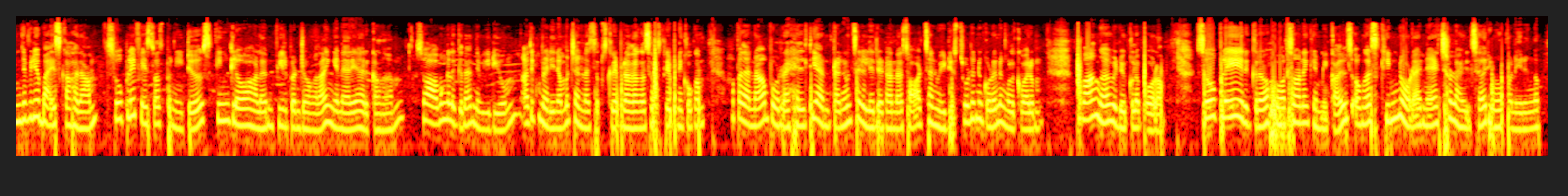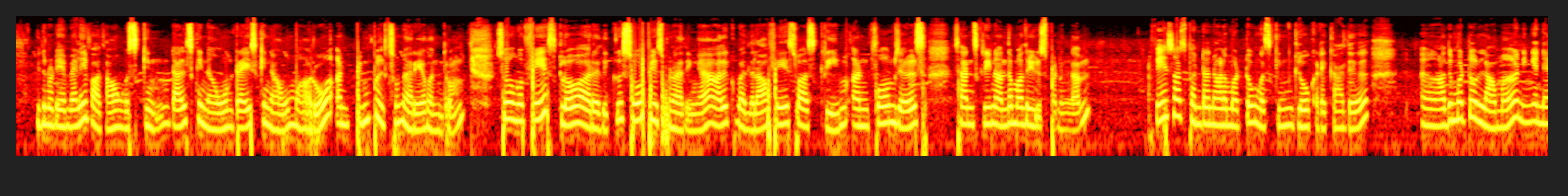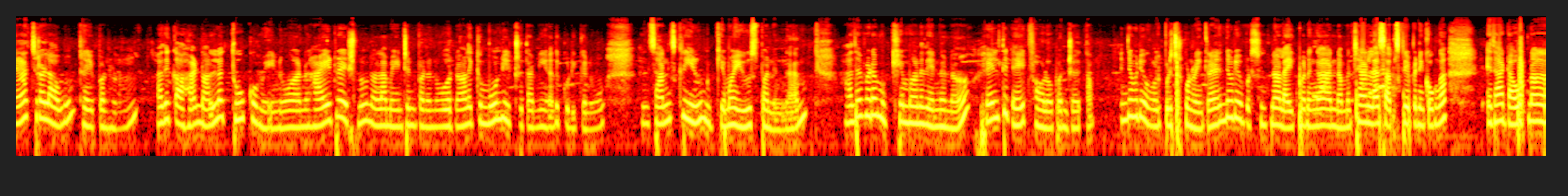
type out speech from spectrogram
இந்த வீடியோ பாய்ஸ்க்காக தான் சோப்லேயே ஃபேஸ் வாஷ் பண்ணிவிட்டு ஸ்கின் க்ளோ ஆகலன்னு ஃபீல் பண்ணுறவங்க தான் இங்கே நிறையா இருக்காங்க. ஸோ அவங்களுக்கு தான் இந்த வீடியோ அதுக்கு முன்னாடி நம்ம சேனலை சப்ஸ்கிரைப் பண்ணாதவங்க சப்ஸ்கிரைப் பண்ணிக்கோங்க. அப்போ தான் நான் போடுற ஹெல்த்தி அண்ட் ப்ரெக்னன்சி ரிலேட்டடான ஷார்ட்ஸ் அண்ட் வீடியோஸ் உடனுக்குடன் உங்களுக்கு வரும். இப்போ வாங்க வீடியோக்குள்ளே போகலாம் சோப்லேயே இருக்கிற ஹார்ஸான கெமிக்கல்ஸ் உங்கள் ஸ்கின்னோட நேச்சுரல் ஆயில்ஸை ரிமூவ் பண்ணிடுங்க இதனுடைய விளைவாக தான் உங்கள் ஸ்கின் டல் ஸ்கின்னாகவும் ட்ரை ஸ்கின்னாகவும் மாறும். அண்ட் பிம்பிள்ஸும் நிறைய வந்துடும் ஸோ உங்கள் ஃபேஸ் க்ளோ ஆகிறதுக்கு சோப் யூஸ் பண்ணாதீங்க. அதுக்கு பதிலாக face wash cream and foam gels sunscreen அந்த மாதிரி யூஸ் பண்ணுங்கள் ஃபேஸ் வாஷ் பண்ணுறதுனால மட்டும் உங்கள் ஸ்கின் க்ளோ கிடைக்காது. அது மட்டும் இல்லாமல் நீங்கள் நேச்சுரலாகவும் ட்ரை பண்ணணும். அதுக்காக நல்ல தூக்கம் வேணும் அண்ட் ஹைட்ரேஷனும் நல்லா மெயின்டைன் பண்ணணும். ஒரு நாளைக்கு மூணு லிட்டர் தண்ணியாவது குடிக்கணும். சன்ஸ்க்ரீனும் முக்கியமாக யூஸ் பண்ணுங்கள் அதை விட முக்கியமானது என்னென்னா ஹெல்த் டயட் ஃபாலோ பண்ணுறது தான் இந்த வீடியோ உங்களுக்கு பிடிச்சிருக்கும்னு நினைக்கிறேன். இந்த வீடியோ பிடிச்சிருந்துச்சுன்னா லைக் பண்ணுங்கள் அண்ட் நம்ம சேனலை சப்ஸ்கிரைப் பண்ணிக்கோங்க. ஏதாவது டவுட்னா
